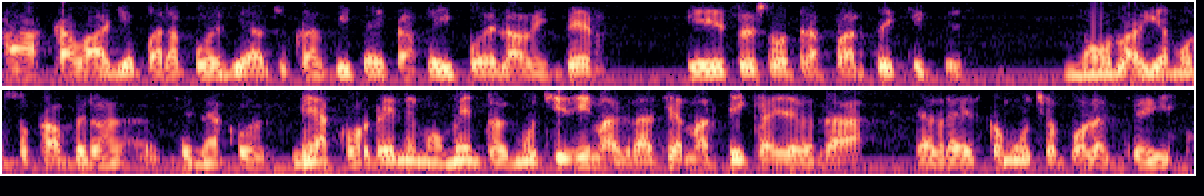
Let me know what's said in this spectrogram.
a caballo para poder llevar su casita de café y poderla vender que eso es otra parte que pues no lo habíamos tocado, pero se me, acordé, me acordé en el momento. Muchísimas gracias Martica y de verdad te agradezco mucho por la entrevista.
